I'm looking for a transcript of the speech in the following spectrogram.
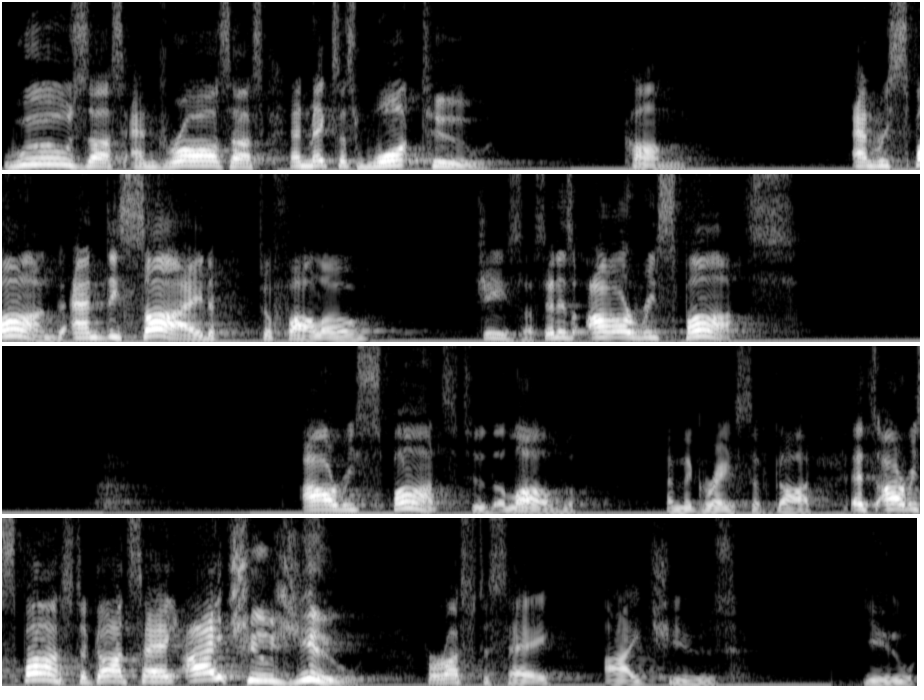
woos us and draws us, and makes us want to come and respond and decide to follow Jesus. It is our response our response to the love and the grace of God. It's our response to God saying, I choose you, for us to say, I choose you.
